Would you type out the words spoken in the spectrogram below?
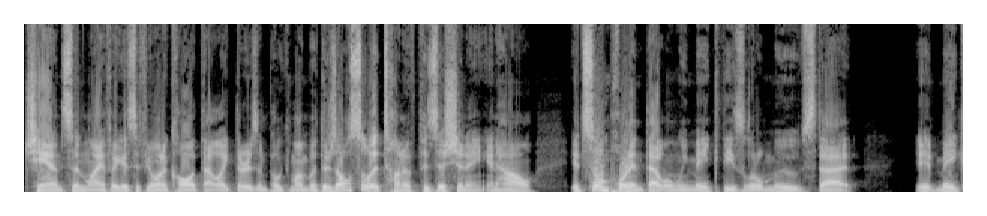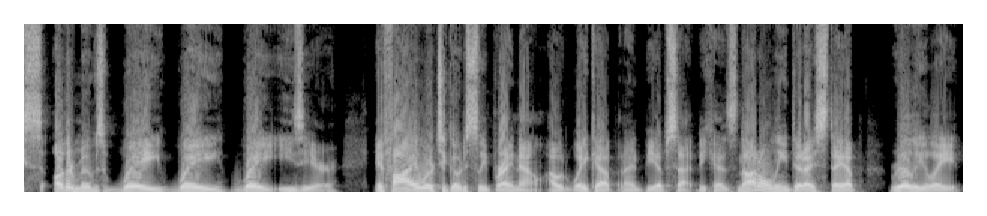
chance in life, I guess if you want to call it that, like there is in Pokemon, but there's also a ton of positioning and how it's so important that when we make these little moves that it makes other moves way, way, way easier. If I were to go to sleep right now, I would wake up and I'd be upset because not only did I stay up really late,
